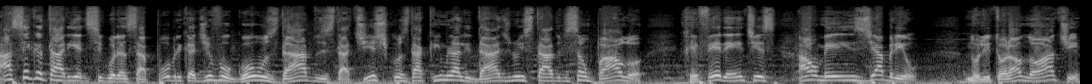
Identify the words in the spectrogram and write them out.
A Secretaria de Segurança Pública divulgou os dados estatísticos da criminalidade no estado de São Paulo, referentes ao mês de abril. No litoral norte,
